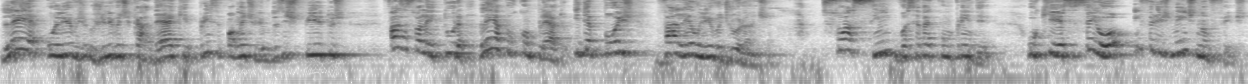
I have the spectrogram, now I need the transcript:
leia livro, os livros de Kardec, principalmente o livro dos Espíritos, faça sua leitura, leia por completo e depois vá ler o livro de Urântia. Só assim você vai compreender o que esse senhor, infelizmente, não fez.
